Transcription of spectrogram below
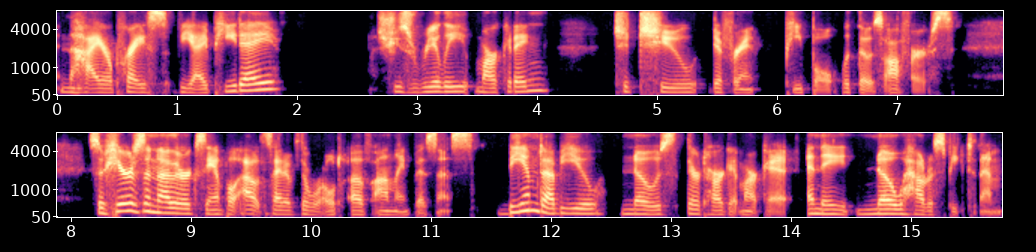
and the higher price VIP day, she's really marketing to two different people with those offers. So here's another example outside of the world of online business. BMW knows their target market and they know how to speak to them.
